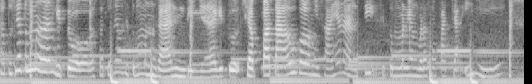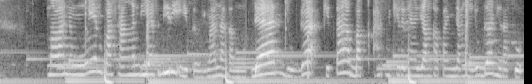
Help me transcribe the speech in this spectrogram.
statusnya teman gitu. Statusnya masih teman kan intinya gitu. Siapa tahu kalau misalnya nanti si teman yang berasa pacar ini malah nemuin pasangan dia sendiri gitu gimana kamu dan juga kita bak harus mikirin yang jangka panjangnya juga nih ratu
